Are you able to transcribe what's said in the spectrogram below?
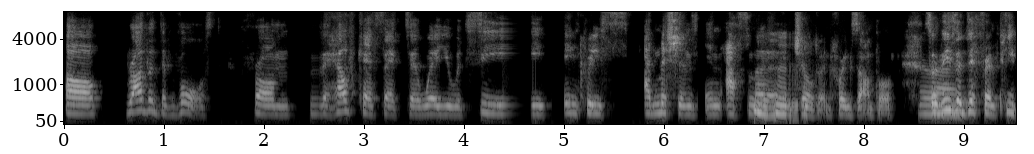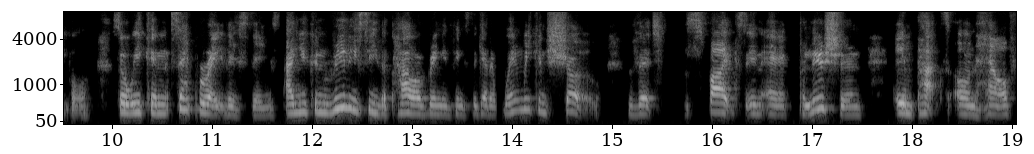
are rather divorced from the healthcare sector, where you would see increased admissions in asthma Mhm. children, for example. So these are different people. So we can separate these things and you can really see the power of bringing things together when we can show that spikes in air pollution impact on health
